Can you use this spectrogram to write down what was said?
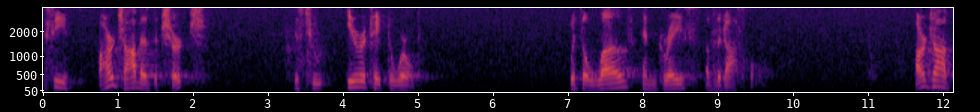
You see, our job as the church is to irritate the world with the love and grace of the gospel. Our job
